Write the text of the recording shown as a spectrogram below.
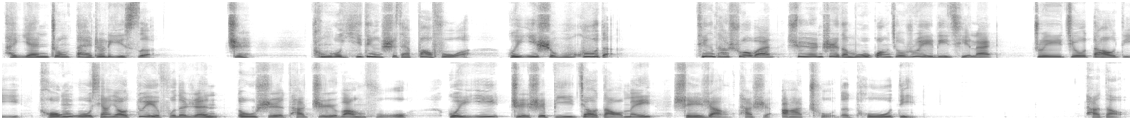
他眼中带着厉色：“这，童无一定是在报复我。鬼医是无辜的。”听他说完，轩辕志的目光就锐利起来，追究到底，童无想要对付的人都是他智王府。鬼医只是比较倒霉，谁让他是阿楚的徒弟？他道：“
